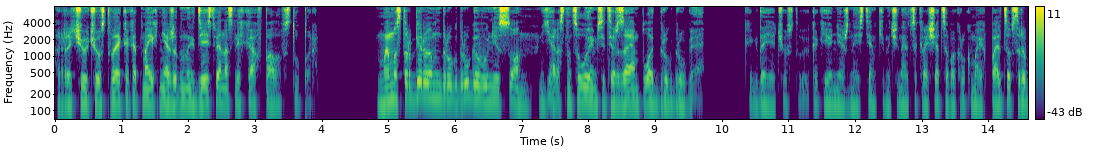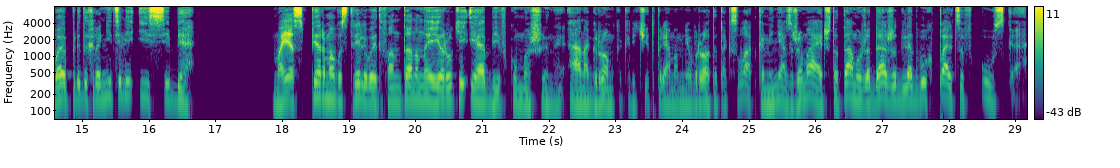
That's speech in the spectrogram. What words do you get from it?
Рычу, чувствуя, как от моих неожиданных действий она слегка впала в ступор. Мы мастурбируем друг друга в унисон, яростно целуемся, терзаем плоть друг друга. Когда я чувствую, как ее нежные стенки начинают сокращаться вокруг моих пальцев, срываю предохранители из себя. Моя сперма выстреливает фонтаном на ее руки и обивку машины, а она громко кричит прямо мне в рот и так сладко меня сжимает, что там уже даже для двух пальцев узко.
